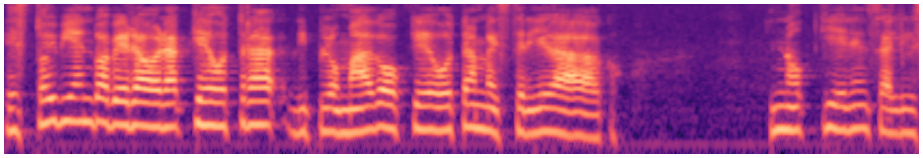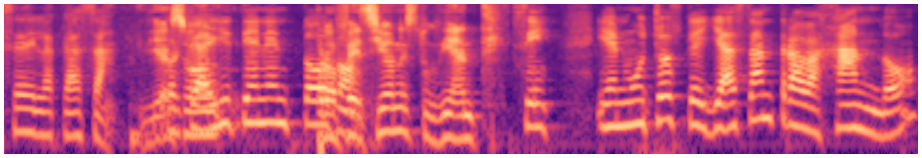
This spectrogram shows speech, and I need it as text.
estoy viendo a ver ahora qué otra diplomado o qué otra maestría hago no quieren salirse de la casa. porque ahí tienen todo. Profesión estudiante. Sí, y en muchos que ya están trabajando,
